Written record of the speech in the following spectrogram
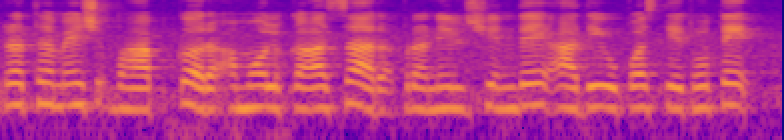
प्रथमेश भापकर अमोल कासार प्रनिल शिंदे आदी उपस्थित होते.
